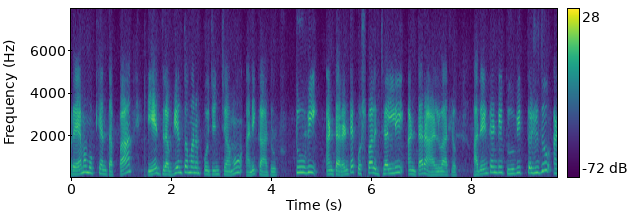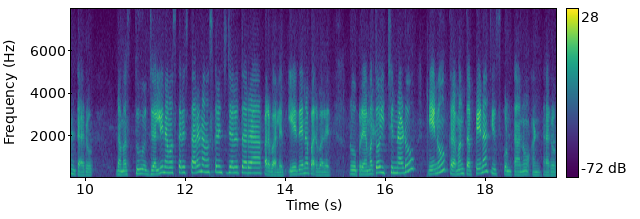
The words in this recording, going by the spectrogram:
ప్రేమ ముఖ్యం తప్ప ఏ ద్రవ్యంతో మనం పూజించాము అని కాదు. తూవి అంటారంటే పుష్పాలు జల్లి అంటారు ఆళ్వార్లు. అదేంటండి? తూవి తొజుదు అంటారు. నమస్తూ. జల్లి నమస్కరిస్తారా నమస్కరించి జల్లుతారా? పర్వాలేదు. ఏదైనా పర్వాలేదు. నువ్వు ప్రేమతో ఇచ్చిన్నాడు నేను క్రమం తప్పేనా తీసుకుంటాను అంటారు.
